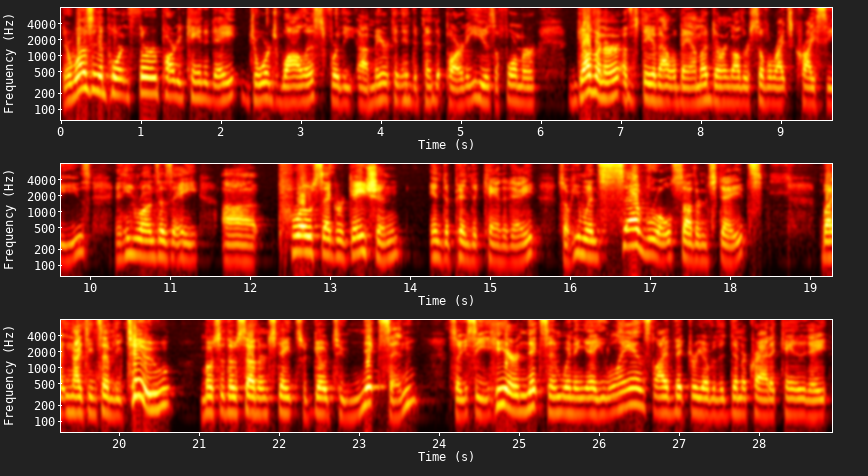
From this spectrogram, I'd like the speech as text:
There was an important third party candidate, George Wallace, for the American Independent Party. He was a former governor of the state of Alabama during all their civil rights crises, and he runs as a uh, pro segregation independent candidate. So he wins several Southern states. But in 1972, most of those Southern states would go to Nixon so you see here Nixon winning a landslide victory over the Democratic candidate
